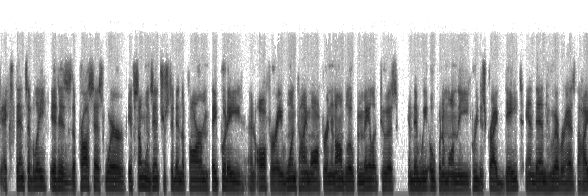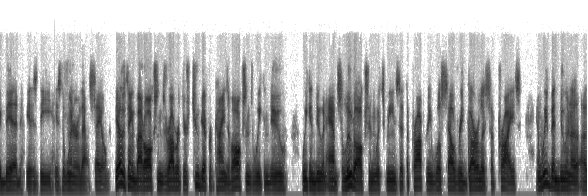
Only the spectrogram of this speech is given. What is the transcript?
extensively. It is the process where if someone's interested in the farm, they put a an offer, a one-time offer in an envelope and mail it to us, and then we open them on the pre-described date, and then whoever has the high bid is the is the winner of that sale. The other thing about auctions, Robert, there's two different kinds of auctions we can do we can do an absolute auction, which means that the property will sell regardless of price. And we've been doing a, a,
